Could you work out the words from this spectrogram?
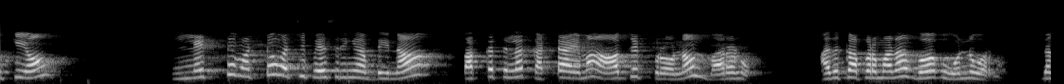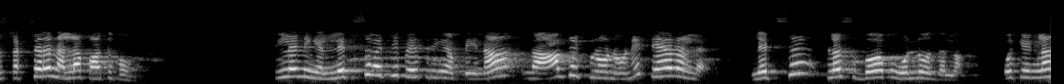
முக்கியம். லெட்டு மட்டும் வச்சு பேசுறீங்க அப்படின்னா பக்கத்துல கட்டாயமா ஆப்ஜெக்ட் ப்ரோனவுன் வரணும். அதுக்கப்புறமா தான் வேர்பு ஒன்று வரணும். இந்த ஸ்ட்ரக்சரை நல்லா பார்த்துக்கோங்க. இல்லை நீங்க லெட்ஸ் வச்சு பேசுறீங்க அப்படின்னா இங்க ஆப்ஜெக்ட் ப்ரோனவுனே தேவையில்லை. லெட்ஸ் பிளஸ் வேர்பு ஒன்று வந்துடலாம். ஓகேங்களா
